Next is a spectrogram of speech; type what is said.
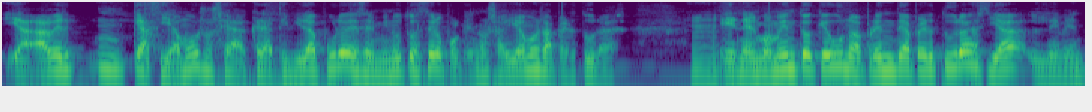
y a ver qué hacíamos, o sea, creatividad pura desde el minuto cero porque no sabíamos aperturas. En el momento que uno aprende aperturas ya le,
